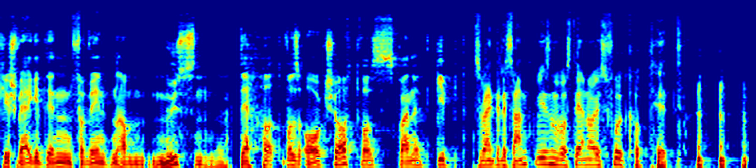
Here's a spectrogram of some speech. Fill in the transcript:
Geschweige denn verwenden haben müssen. Der hat was angeschafft, was es gar nicht gibt. Es war interessant gewesen, was der alles vorgehabt hätte.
